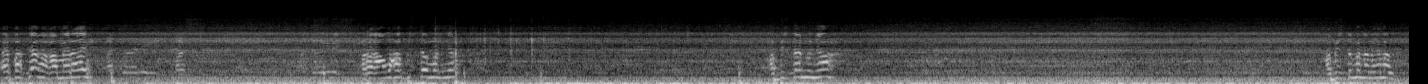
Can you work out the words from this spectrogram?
eh pasnya nggak kamera eh Pas. Pas. habis temennya habis temennya, habis temen namanya mal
